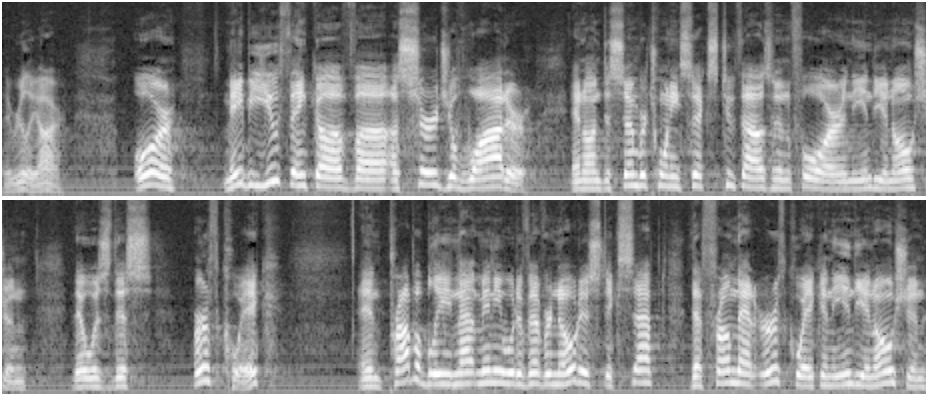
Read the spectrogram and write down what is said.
They really are. Or maybe you think of uh, a surge of water, and on December 26, 2004, in the Indian Ocean, there was this earthquake. And probably not many would have ever noticed, except that from that earthquake in the Indian Ocean,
